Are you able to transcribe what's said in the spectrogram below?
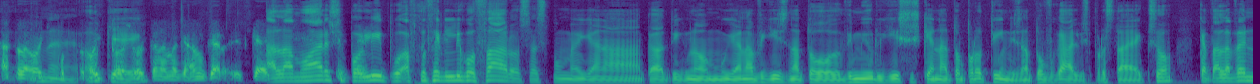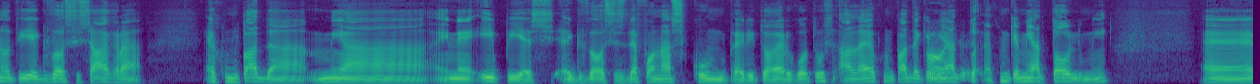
αλλά όχι, ναι, okay. ώστε να με κάνουν Καραϊσκάκη. Αλλά μου άρεσε πολύ που αυτό θέλει λίγο θάρρος, ας πούμε, για να, κατά τη γνώμη μου, για να βγεις να το δημιουργήσεις και να το προτείνεις, να το βγάλεις προς τα έξω. Καταλαβαίνω ότι οι εκδόσεις άγρα έχουν πάντα μία, είναι ήπιες εκδόσεις, δεν φωνασκούν περί το έργο τους, αλλά έχουν πάντα και, μία, έχουν και μία τόλμη ε,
